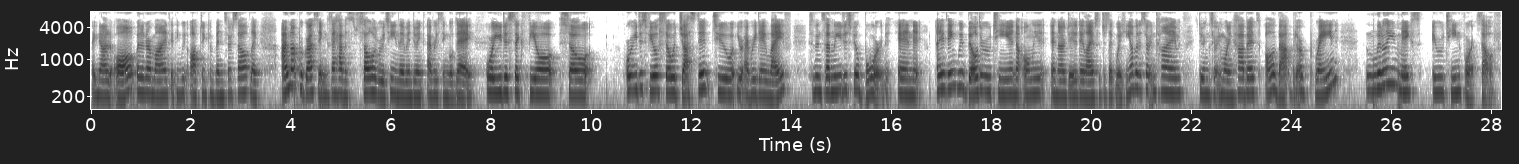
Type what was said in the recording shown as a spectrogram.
like not at all. But in our minds, I think we often convince ourselves like I'm not progressing because I have a solid routine that I've been doing every single day. Or you just like feel so or you just feel so adjusted to your everyday life. So then suddenly you just feel bored. And and I think we build a routine not only in our day to day lives, such as like waking up at a certain time, doing certain morning habits, all of that, but our brain literally makes a routine for itself.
